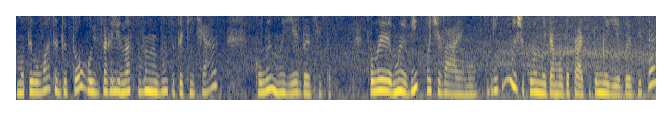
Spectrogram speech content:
мотивувати до того, і взагалі в нас повинен бути такий час, коли ми є без діток. Коли ми відпочиваємо, зрозуміло, що коли ми йдемо до праці, то ми є без дітей,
